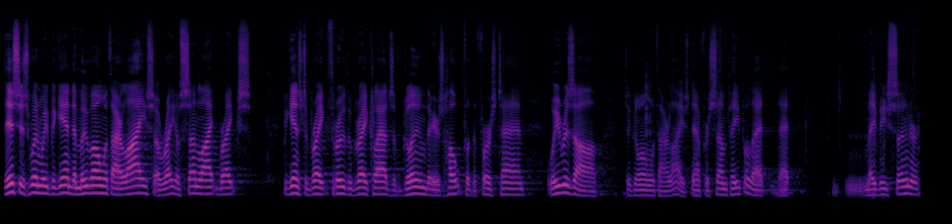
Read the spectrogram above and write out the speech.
This is when we begin to move on with our lives. A ray of sunlight breaks, begins to break through the gray clouds of gloom. There's hope for the first time. We resolve to go on with our lives. Now, for some people, that, that may be sooner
